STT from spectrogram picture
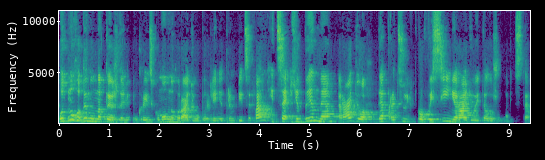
одну годину на тиждень українськомовного радіо у Берліні Трембіц ФМ, і це єдине радіо, де працюють професійні радіо і тележурналісти.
